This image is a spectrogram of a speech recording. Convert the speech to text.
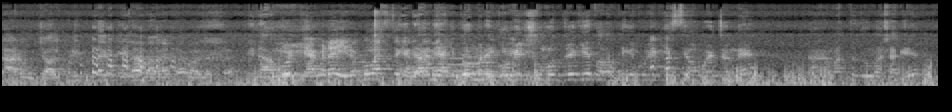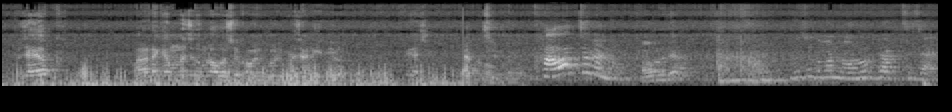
দারুণ। জল পরীক্ষায় পেলাম আলাদা বলো এটা আমি ক্যামেরা এরকম আসছে কেন? আমি একদম মানে গভীর সমুদ্রে গিয়ে তলার থেকে এসেছি আমার বইয়ের জন্য। মাত্র দু মাস আগে। তো যাই হোক মালাটা কেমন হচ্ছে তোমরা অবশ্যই কমেন্ট কমেন্ট করে জানিয়ে দিও। ঠিক আছে? দেখো। খাওয়াচ্ছ কেন? খাওয়ানো যায় বুঝছ তোমার ননদ রাখতে চায়।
